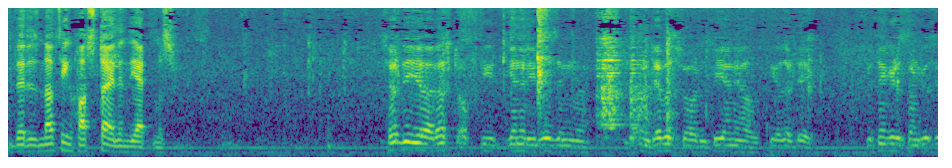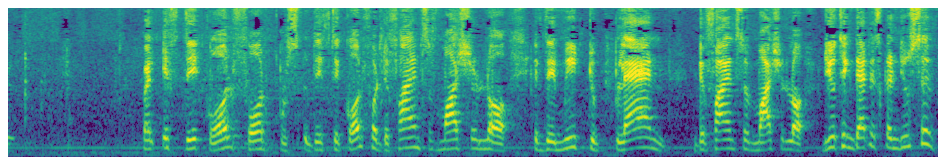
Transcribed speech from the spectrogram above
There is nothing hostile in the atmosphere. Sir, the arrest of the PNA leaders in uh, on Davis Road in PNA House the other day, you think it is conducive? Well, if they call for if they call for defiance of martial law, if they meet to plan defiance of martial law, do you think that is conducive?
